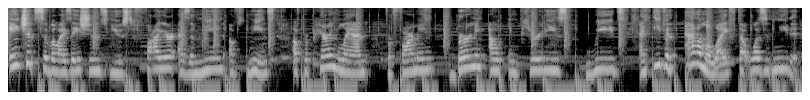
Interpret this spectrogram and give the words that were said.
Ancient civilizations used fire as a mean of, means of preparing land for farming, burning out impurities, weeds, and even animal life that wasn't needed.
